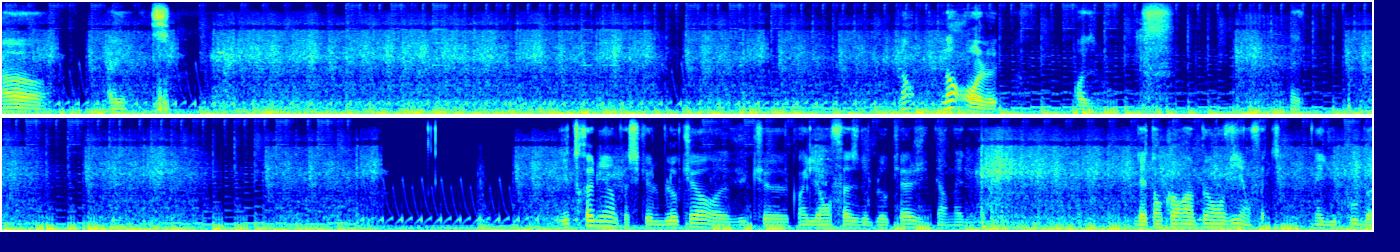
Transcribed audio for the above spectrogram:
Oh, Oh le... Heureusement. Allez. Il est très bien parce que le bloqueur, euh, vu que quand il est en phase de blocage, il permet d'être encore un peu en vie en fait. Et du coup, bah,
